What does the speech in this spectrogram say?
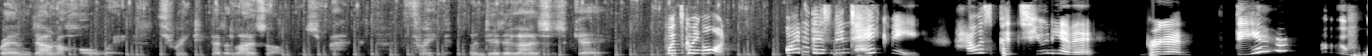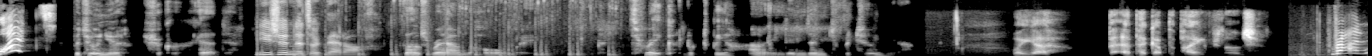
ran down a hallway. Thrake had Eliza on his back. Thrake undid Eliza's gag. What's going on? Why did this take me? How is Petunia the brigadier? What? Petunia shook her head. You shouldn't have took that off. Thugs ran down the hallway. Thrake looked behind and then to Petunia. We, uh, better pick up the pipe, loves. Run!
